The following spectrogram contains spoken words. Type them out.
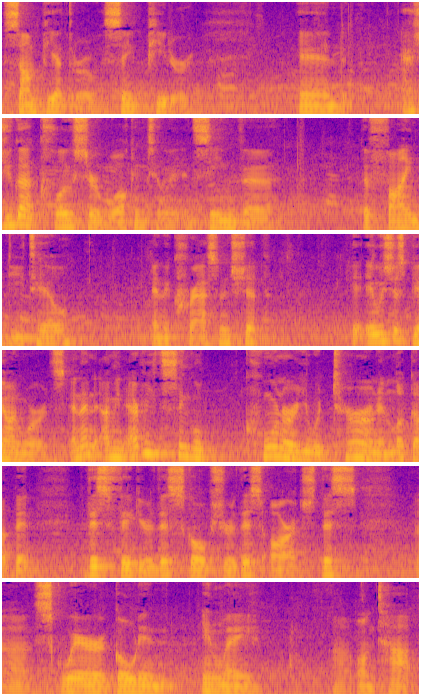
San Pietro, Saint Peter. And as you got closer walking to it and seeing the the fine detail and the craftsmanship, it, it was just beyond words. And then I mean every single corner you would turn and look up at this figure, this sculpture, this arch, this uh, square golden inlay uh, on top.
